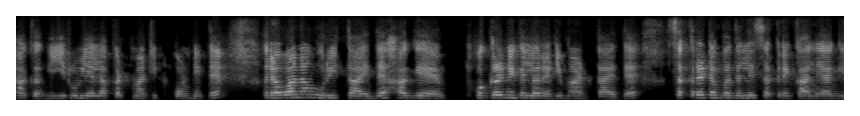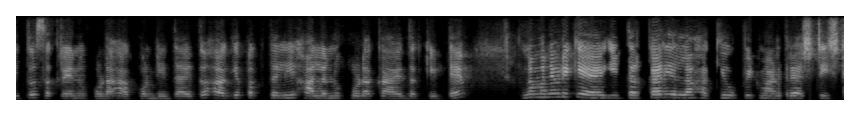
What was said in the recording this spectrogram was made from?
ಹಾಗಾಗಿ ಈರುಳ್ಳಿ ಎಲ್ಲ ಕಟ್ ಮಾಡಿ ಇಟ್ಕೊಂಡಿದ್ದೆ. ರವಾನ ಹುರಿತಾ ಇದೆ. ಹಾಗೆ ಒಗ್ಗರಣೆಗೆಲ್ಲ ರೆಡಿ ಮಾಡ್ತಾ ಇದ್ದೆ. ಸಕ್ಕರೆ ಡಬ್ಬದಲ್ಲಿ ಸಕ್ಕರೆ ಖಾಲಿ ಆಗಿತ್ತು. ಸಕ್ಕರೆನು ಕೂಡ ಹಾಕೊಂಡಿದ್ದಾಯ್ತು. ಹಾಗೆ ಪಕ್ಕದಲ್ಲಿ ಹಾಲನ್ನು ಕೂಡ ಕಾಯೋದಕ್ಕಿಟ್ಟೆ. ನಮ್ಮ ಮನೆಯವರಿಗೆ ಈ ತರಕಾರಿ ಎಲ್ಲ ಹಾಕಿ ಉಪ್ಪಿಟ್ಟು ಮಾಡಿದ್ರೆ ಅಷ್ಟು ಇಷ್ಟ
